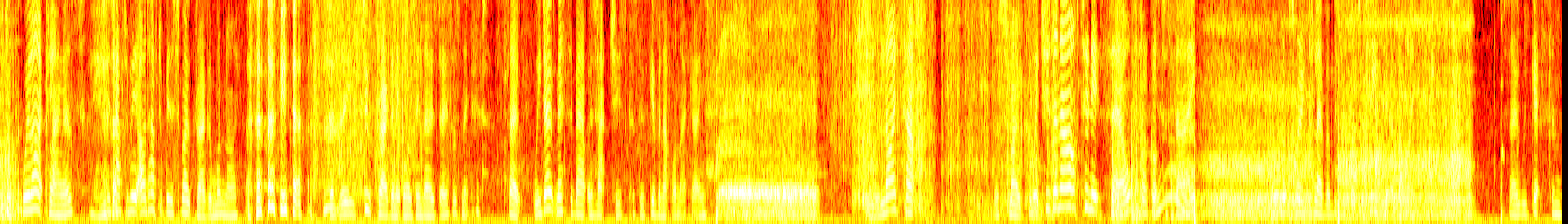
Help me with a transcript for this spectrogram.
we like clangers. You'd have to be. I'd have to be the smoke dragon, wouldn't I? yeah. The, the soup dragon it was in those days, wasn't it? So we don't mess about with matches because we've given up on that game. And we light up the smoker, which is an art in itself, I've got to say. It All looks very clever, but you've got to keep it alive. So we get some,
